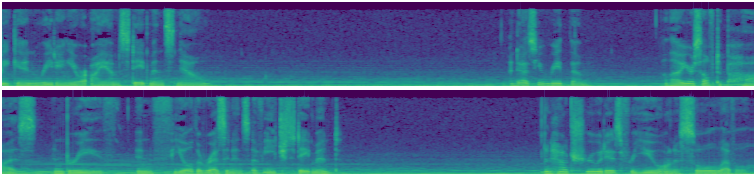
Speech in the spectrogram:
Begin reading your I am statements now. And as you read them, allow yourself to pause and breathe and feel the resonance of each statement and how true it is for you on a soul level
